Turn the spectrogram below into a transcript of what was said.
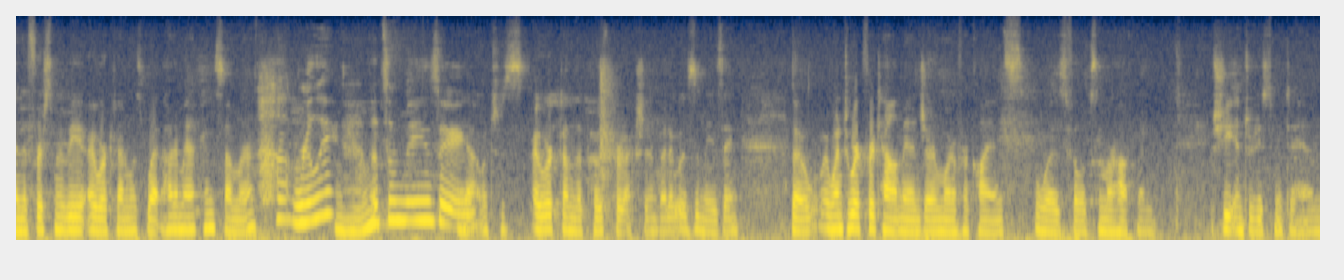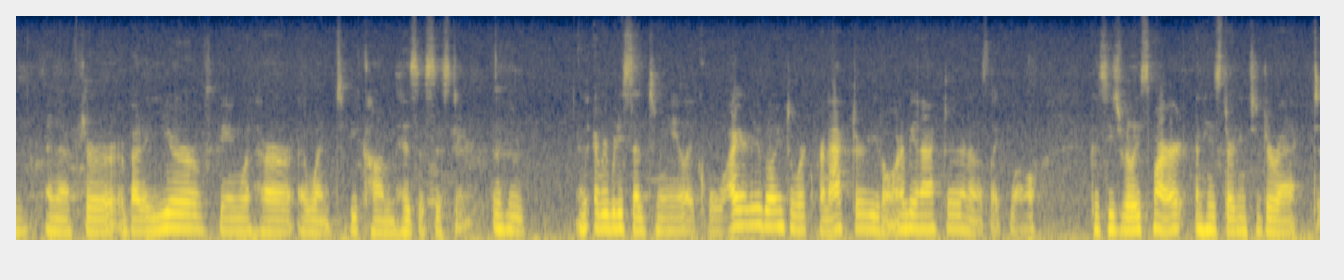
And the first movie I worked on was Wet Hot American Summer. Really? That's amazing. Yeah, which was I worked on the post production, but it was amazing. So I went to work for a talent manager, and one of her clients was Philip Seymour Hoffman. She introduced me to him, and after about a year of being with her, I went to become his assistant. Mm-hmm. And everybody said to me, like, "Why are you going to work for an actor? You don't want to be an actor." And I was like, "Well." Because he's really smart and he's starting to direct.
